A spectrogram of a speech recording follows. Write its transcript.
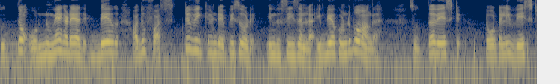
சுத்தம் ஒன்றுமே கிடையாது. இப்படியே வந்து ஃபஸ்ட்டு வீக்கெண்ட் எபிசோடு இந்த சீசனில் இப்படியே கொண்டு போவாங்க? சுத்த வேஸ்ட்டு டோட்டலி வேஸ்ட்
